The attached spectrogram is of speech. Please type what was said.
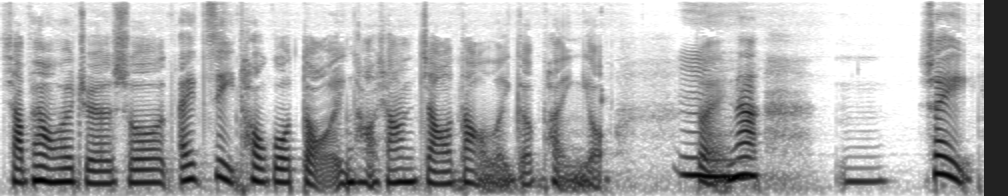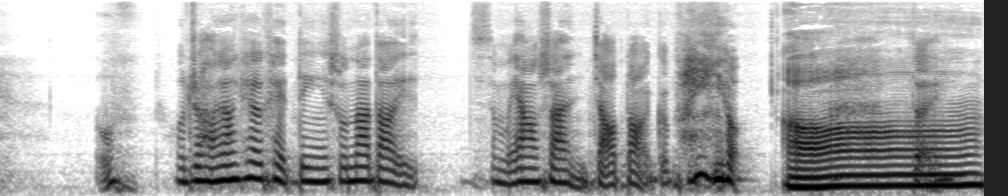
小朋友会觉得说，哎，自己透过抖音好像交到了一个朋友。对，嗯那嗯，所以我我觉得好像就可以定义说，那到底怎么样算你交到一个朋友？哦，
